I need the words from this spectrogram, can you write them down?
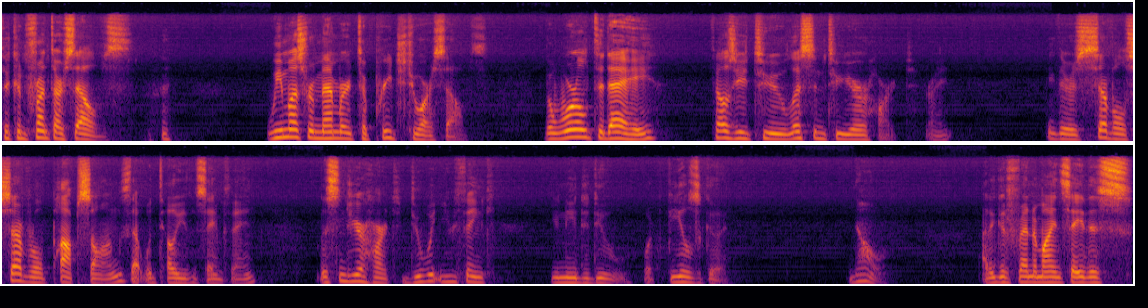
to confront ourselves. we must remember to preach to ourselves. The world today tells you to listen to your heart, right? I think there's several several pop songs that would tell you the same thing. Listen to your heart. Do what you think you need to do, what feels good. No. I had a good friend of mine say this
